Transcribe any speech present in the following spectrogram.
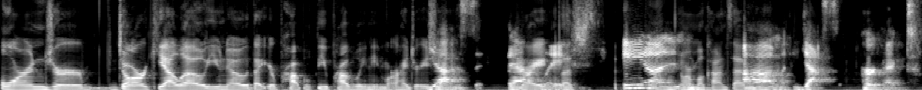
orange or dark yellow, you know that you're probably, you probably need more hydration. Yes. Exactly. right? That's and normal concept. Um, yes, perfect.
